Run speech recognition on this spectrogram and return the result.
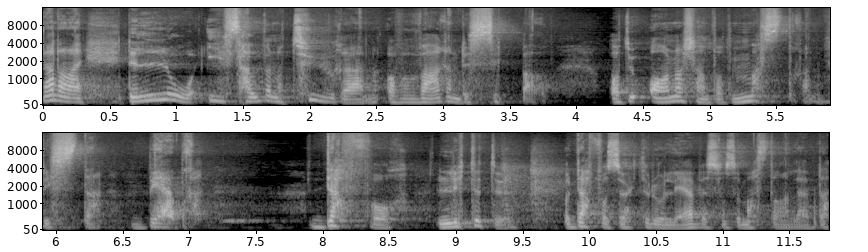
Nei, nei, nei, Det lå i selve naturen av å være en disippel at du anerkjente at mesteren visste bedre. Derfor lyttet du, og derfor søkte du å leve sånn som mesteren levde.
